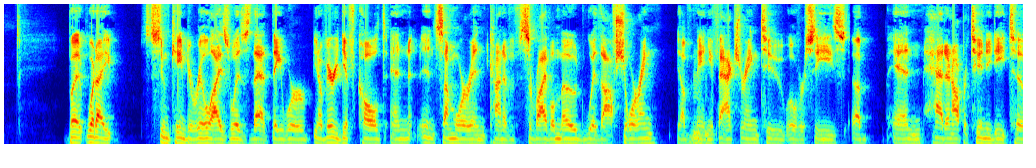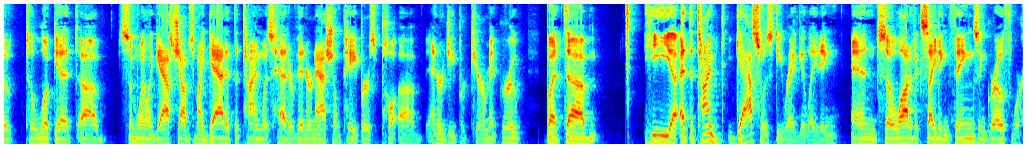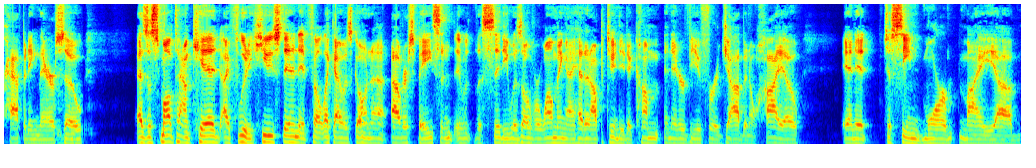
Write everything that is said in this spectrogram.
but what I soon came to realize was that they were you know very difficult, and and some were in kind of survival mode with offshoring of mm-hmm. manufacturing to overseas. Uh, and had an opportunity to to look at uh, some oil and gas jobs. My dad at the time was head of International Paper's uh, Energy Procurement Group, but um, he uh, at the time gas was deregulating, and so a lot of exciting things and growth were happening there. Mm-hmm. So. As a small town kid, I flew to Houston. It felt like I was going to outer space, and was, the city was overwhelming. I had an opportunity to come and interview for a job in Ohio, and it just seemed more my uh,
